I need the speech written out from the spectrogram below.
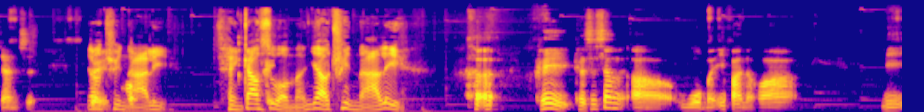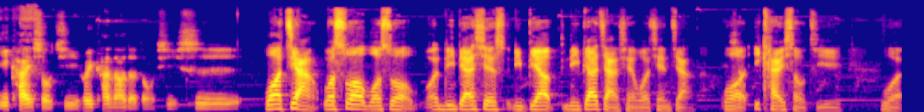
这样子？要去哪里？请告诉我们要去哪里。可以，可是像呃我们一般的话，你一开手机会看到的东西是我讲，我说，我说，我你不要先，你不要，你不要讲先，我先讲。我一开手机，我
